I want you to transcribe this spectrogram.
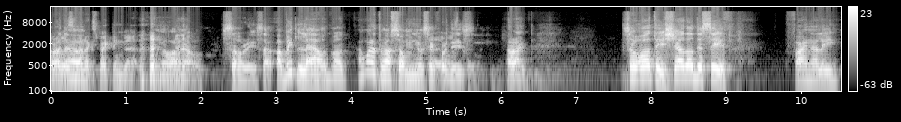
I was not expecting that. no, I know. Sorry, it's a, bit loud, but I wanted to have some music yeah, for this. Cool. All right. So, Oti, Shadow the Sith. Finally,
